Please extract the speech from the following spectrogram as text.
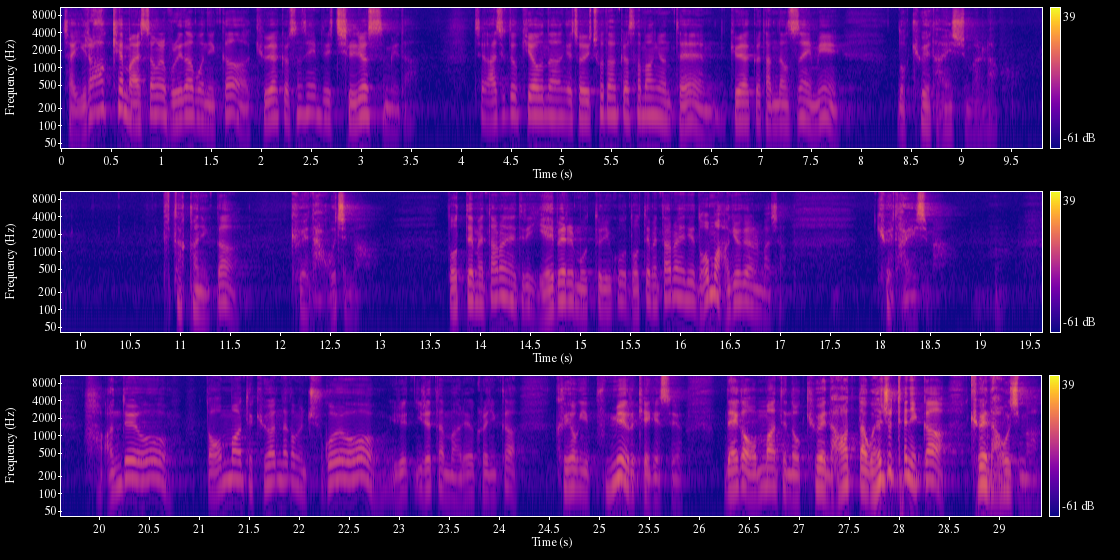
자 이렇게 말썽을 부리다 보니까 교회학교 선생님들이 질렸습니다. 제가 아직도 기억나는 게 저희 초등학교 3학년 때 교회학교 담당 선생님이 너 교회 다니지 말라고 부탁하니까 교회 나오지 마. 너 때문에 다른 애들이 예배를 못 드리고 너 때문에 다른 애들이 너무 악영향을 맞아. 교회 다니지 마. 아, 안 돼요. 나 엄마한테 교회 안 나가면 죽어요. 이랬, 이랬 단 말이에요. 그러니까 그 형이 분명히 그렇게 얘기했어요. 내가 엄마한테 너 교회 나왔다고 해줄 테니까 교회 나오지 마.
